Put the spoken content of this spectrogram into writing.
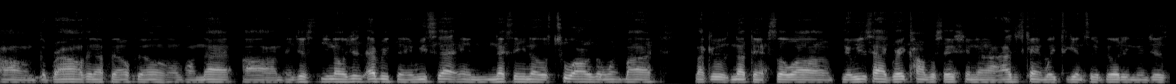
um, the Browns NFL film on that, um, and just you know, just everything. We sat and next thing you know, it was two hours that went by like it was nothing. So uh, yeah, we just had great conversation. Uh, I just can't wait to get into the building and just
